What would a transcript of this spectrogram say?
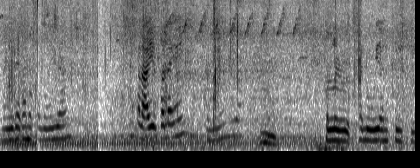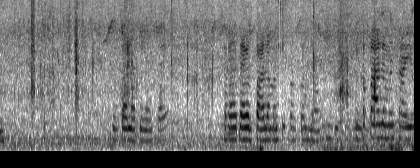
Nalita ka na kaluyan. Kalayo pala eh. Kalu- Kaluyan tiki. Punta natin ang tayo. Saka na tayo magpaalaman sa pagpag na. Nagkapaalaman tayo.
